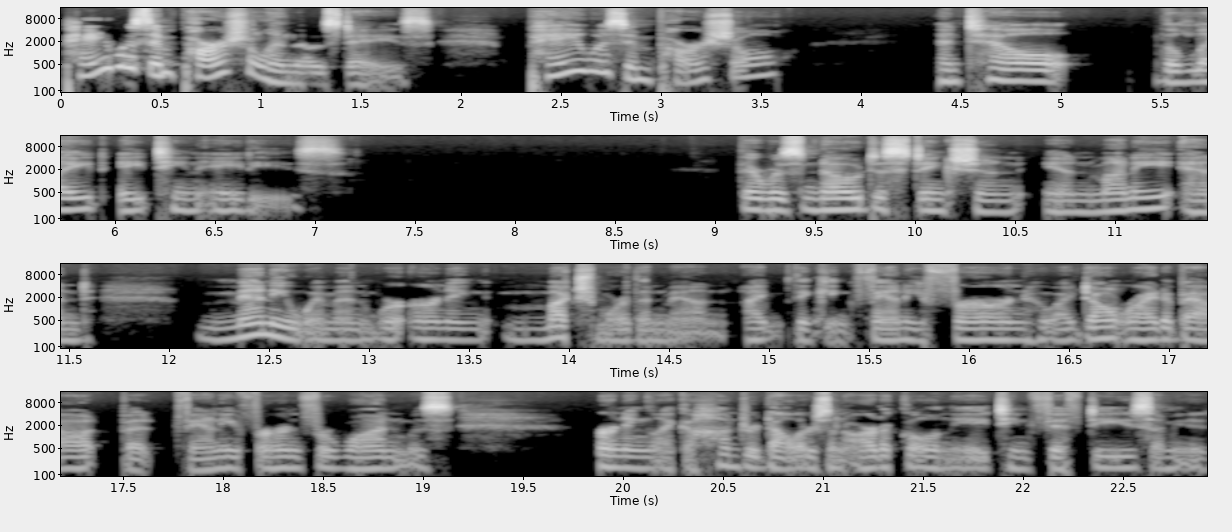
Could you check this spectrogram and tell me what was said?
pay was impartial in those days. Pay was impartial until the late 1880s. There was no distinction in money, and many women were earning much more than men. I'm thinking Fanny Fern, who I don't write about, but Fanny Fern, for one, was earning like $100 an article in the 1850s. I mean,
